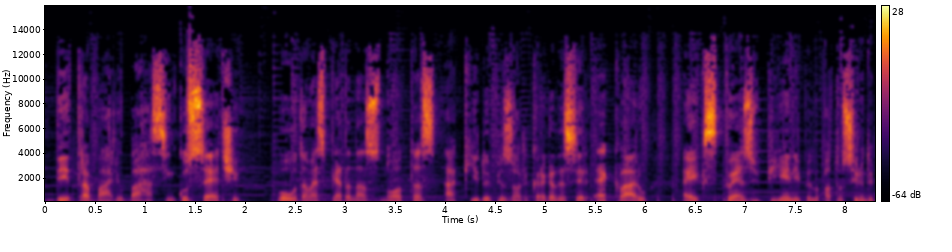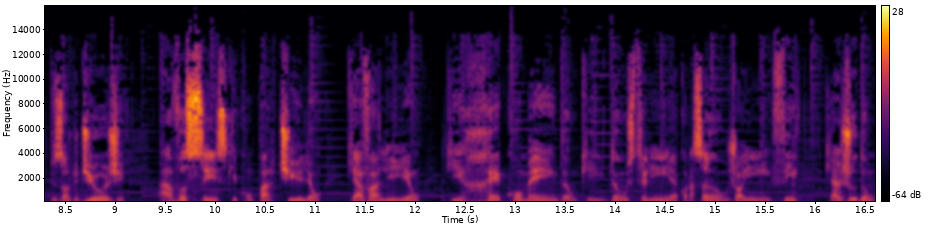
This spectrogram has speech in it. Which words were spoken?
adtrabalho barra 57 ou dá mais piada nas notas aqui do episódio. Quero agradecer, é claro, a ExpressVPN pelo patrocínio do episódio de hoje, a vocês que compartilham, que avaliam, que recomendam, que dão estrelinha, coração, joinha, enfim, que ajudam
